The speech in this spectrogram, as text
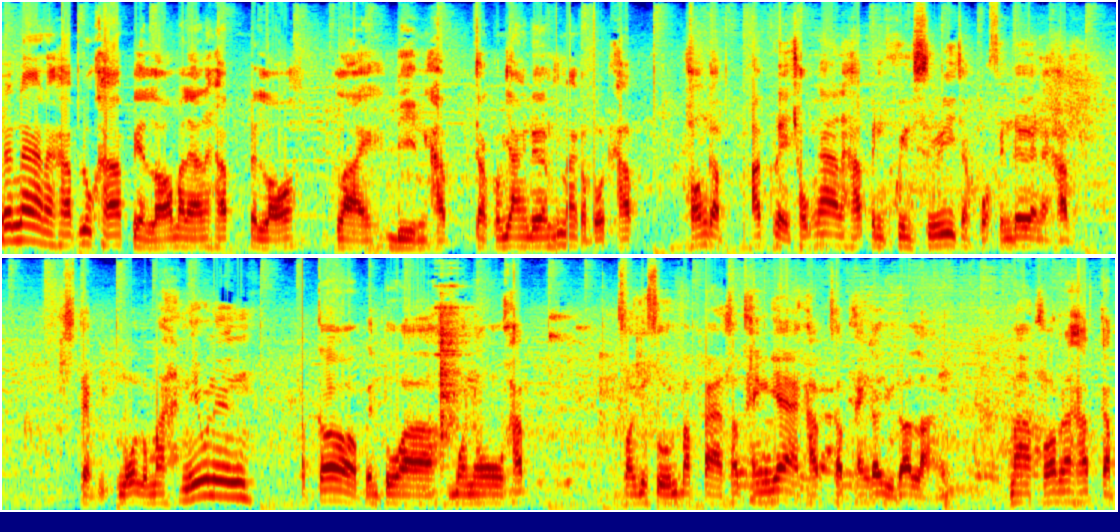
ด้านหน้านะครับ ลูกค้าเปลี่ยนล้อมาแล้วนะครับ เป็นล้อลายดีนครับจากกับยางเดิมที่มากับรถครับ พร้อมกับอัปเกรดชกหน้านะครับ เป็น Queen Series จาก p r o f e n d e r นะครับสเต็ปลดลงมา นิ้วหนึ่งครับก็เป็นตัวโมโนครับ 2.0 ปรับ 8 ซับแทงแยกครับ ซับแทงก็อยู่ด้านหลัง มาพร้อมนะครับกับ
